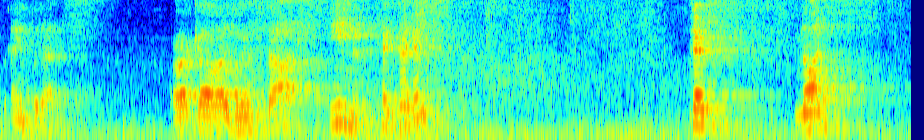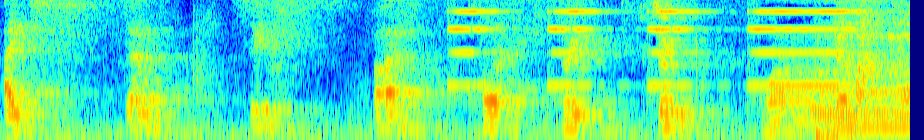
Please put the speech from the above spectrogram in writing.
Let's aim for that. All right, guys, we're going to start in 10 seconds. 10, 9, 8, 7, 6, 5, 4, 3, 2, 1. Let's go.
